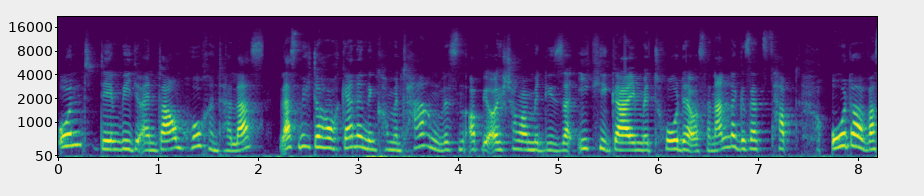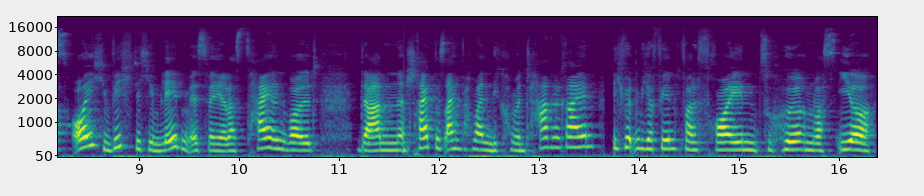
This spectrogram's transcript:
und dem Video einen Daumen hoch hinterlasst. Lasst mich doch auch gerne in den Kommentaren wissen, ob ihr euch schon mal mit dieser Ikigai-Methode auseinandergesetzt habt oder was euch wichtig im Leben ist, wenn ihr das teilen wollt dann schreibt es einfach mal in die Kommentare rein. Ich würde mich auf jeden Fall freuen zu hören, was ihr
